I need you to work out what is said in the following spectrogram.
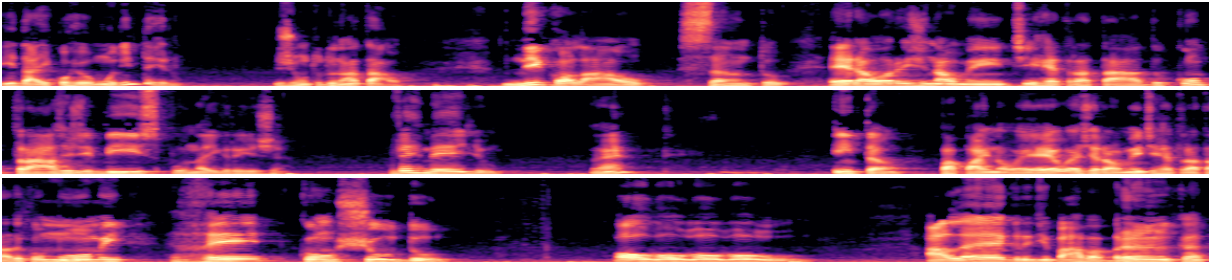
e daí correu o mundo inteiro junto do Natal. Nicolau, santo, era originalmente retratado com trajes de bispo na igreja, vermelho, né? Então, Papai Noel é geralmente retratado como um homem reconchudo. Oh, oh, oh, oh! Alegre de barba branca,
